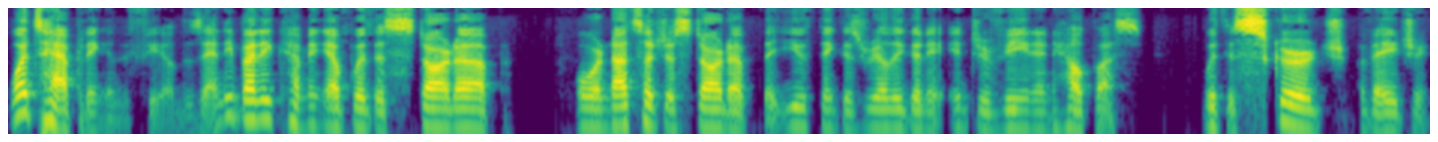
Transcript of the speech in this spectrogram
what's happening in the field? Is anybody coming up with a startup or not such a startup that you think is really going to intervene and help us with the scourge of aging,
